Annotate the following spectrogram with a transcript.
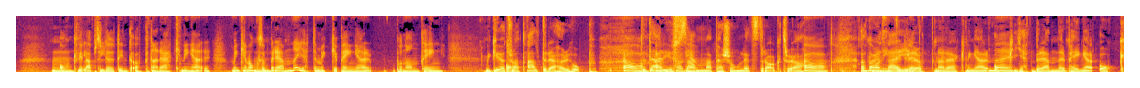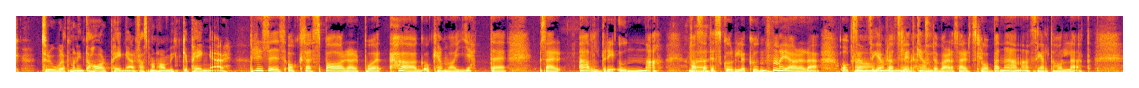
Mm. och vill absolut inte öppna räkningar. Men kan också mm. bränna jättemycket pengar på någonting. Men gud, jag tror och, att allt det där hör ihop. Ja, det där antagligen. är ju samma personlighetsdrag, tror jag. Ja, att man inte här, gillar vet, öppna räkningar nej. och bränner pengar och tror att man inte har pengar fast man har mycket pengar. Precis, och så sparar på hög och kan vara jätte så här, aldrig unna. Fast Nej. att jag skulle kunna göra det. Och sen ja, så helt plötsligt kan det bara så slå bananas helt och hållet.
